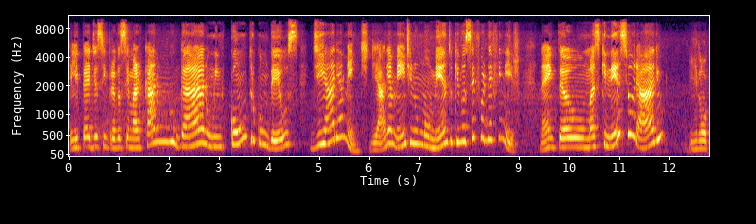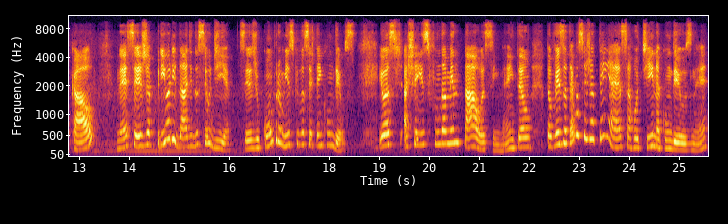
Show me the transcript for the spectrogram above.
ele pede assim para você marcar um lugar, um encontro com Deus diariamente, diariamente num momento que você for definir, né? Então, mas que nesse horário e local, né, seja prioridade do seu dia, seja o compromisso que você tem com Deus. Eu achei isso fundamental, assim, né? Então, talvez até você já tenha essa rotina com Deus, né?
